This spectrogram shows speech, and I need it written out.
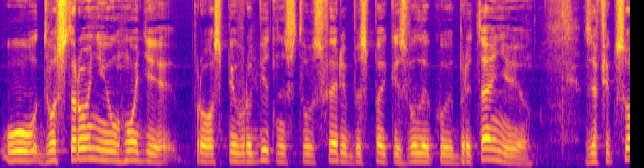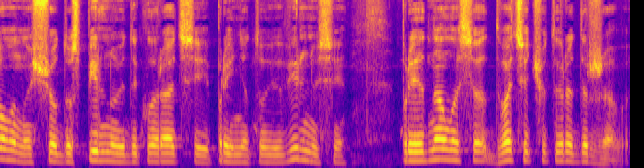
У двосторонній угоді про співробітництво у сфері безпеки з Великою Британією зафіксовано, що до спільної декларації, прийнятої у Вільнюсі, приєдналося 24 держави.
